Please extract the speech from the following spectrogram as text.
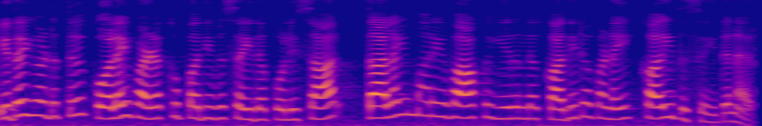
இதையடுத்து கொலை வழக்கு பதிவு செய்த போலீசார் தலைமறைவாக இருந்த கதிரவனை கைது செய்தனர்.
